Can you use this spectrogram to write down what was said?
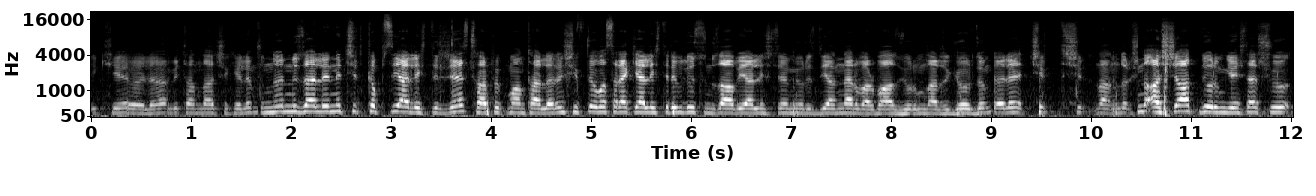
2 böyle. Bir tane daha çekelim. Bunların üzerlerine çit kapısı yerleştireceğiz. Çarpık mantarların. Shift'e basarak yerleştirebiliyorsunuz abi yerleştiremiyoruz diyenler var bazı yorumlarda gördüm. Böyle çift shift lan dur. Şimdi aşağı atlıyorum gençler şu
